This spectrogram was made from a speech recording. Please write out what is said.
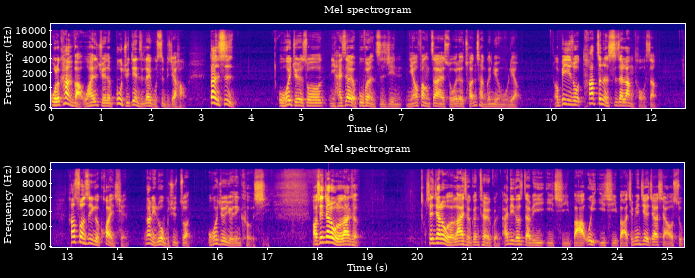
我的看法，我还是觉得布局电子类股是比较好，但是我会觉得说，你还是要有部分的资金，你要放在所谓的船厂跟原物料。哦，毕竟说它真的是在浪头上，它算是一个快钱，那你如果不去赚，我会觉得有点可惜。好，先加入我的 Light，先加入我的 Lighter 跟 Telegram，ID 都是 W 一七八 V 一七八，前面记得加小老鼠。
